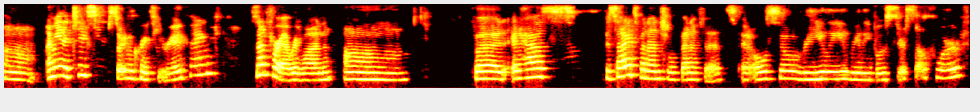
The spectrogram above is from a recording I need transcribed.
um, I mean, it takes certain criteria, I think. It's not for everyone. Um, but it has besides financial benefits it also really really boosts your self-worth.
